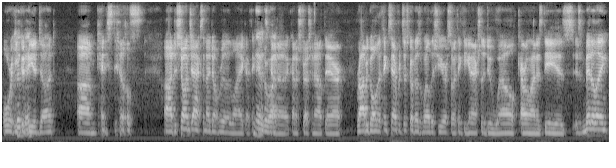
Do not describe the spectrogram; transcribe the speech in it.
or he Could could, be. be. a dud. Um, Kenny Stills. Uh, DeSean Jackson, I don't really like. I think Neither that's kind of kind of stretching out there. Robbie Gould, I think San Francisco does well this year, so I think he can actually do well. Carolina's D is is middling,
